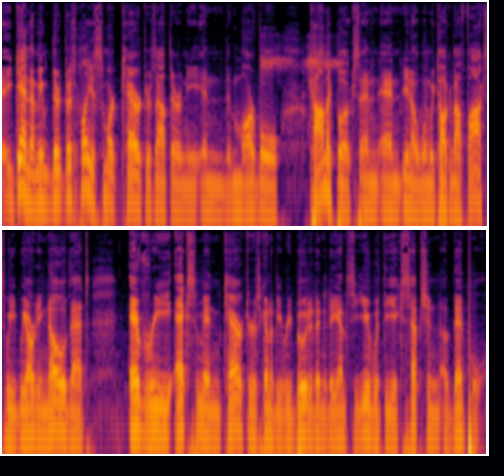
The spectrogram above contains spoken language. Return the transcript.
again, I mean, there, there's plenty of smart characters out there in the in the Marvel comic books, and and you know when we talk about Fox, we we already know that every X Men character is going to be rebooted into the MCU with the exception of Deadpool.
